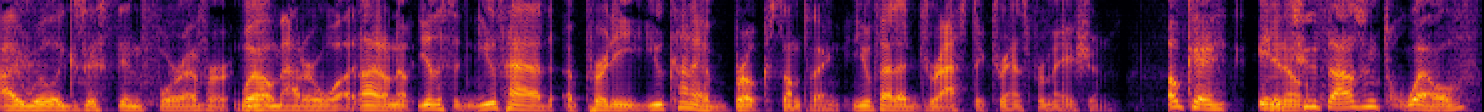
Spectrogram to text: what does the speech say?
I will exist in forever, no matter what. I don't know. You listen. You've had a pretty. You kind of broke something. You've had a drastic transformation. Okay, in You know- 2012,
